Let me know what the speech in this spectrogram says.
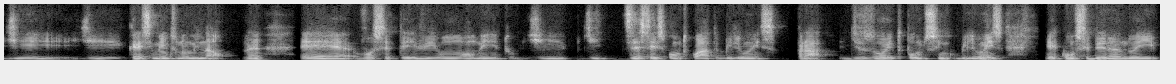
de, de, crescimento nominal, né, é, você teve um aumento de, de 16,4 bilhões para 18,5 bilhões, é, considerando aí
